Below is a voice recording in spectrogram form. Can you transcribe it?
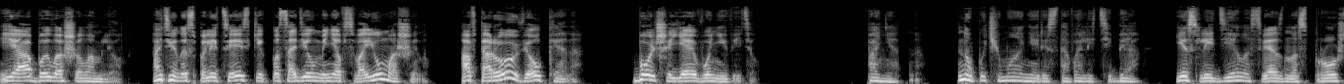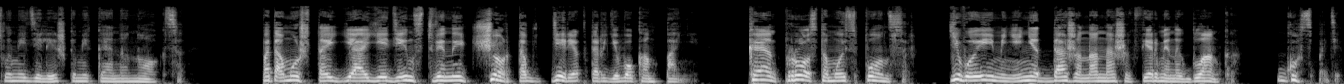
Я был ошеломлен. Один из полицейских посадил меня в свою машину, а второй увел Кена. Больше я его не видел. Понятно. Но почему они арестовали тебя, если дело связано с прошлыми делишками Кена Нокса. Потому что я единственный чертов директор его компании. Кен просто мой спонсор. Его имени нет даже на наших фирменных бланках. Господи,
